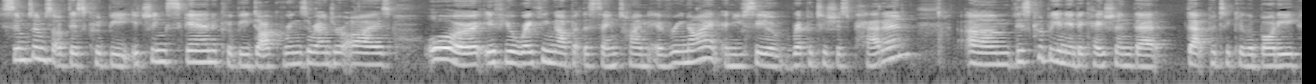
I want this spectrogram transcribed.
Symptoms of this could be itching skin, it could be dark rings around your eyes, or if you're waking up at the same time every night and you see a repetitious pattern, um, this could be an indication that that particular body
